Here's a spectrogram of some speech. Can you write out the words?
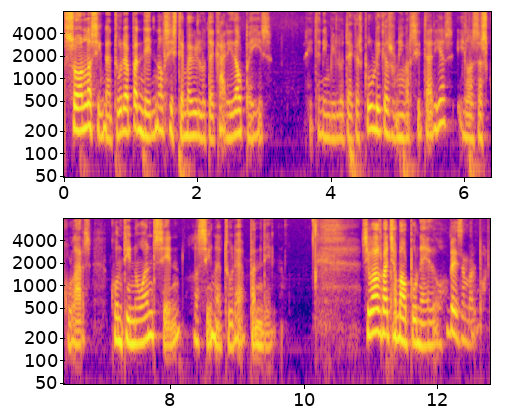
són l'assignatura pendent del sistema bibliotecari del país. O sigui, tenim biblioteques públiques, universitàries, i les escolars continuen sent l'assignatura pendent. Si vols, vaig amb el Ponedo, Ves amb el punt.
